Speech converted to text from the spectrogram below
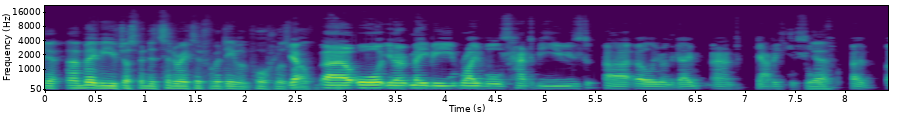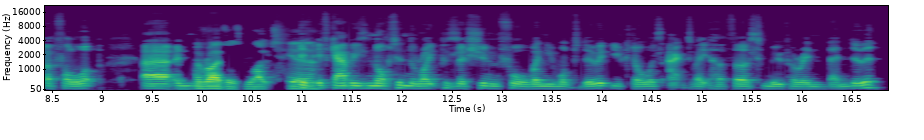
yeah, and maybe you've just been incinerated from a demon portal as well. Yep. Uh, or you know maybe rivals had to be used uh, earlier in the game, and Gabby's just sort of a, a follow up. Uh, and The rivals right. Yeah, if, if Gabby's not in the right position for when you want to do it, you can always activate her first, move her in, then do it.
